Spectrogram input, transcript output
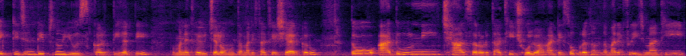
એક કિચન ટિપ્સનો યુઝ કરતી હતી. તો મને થયું, ચલો, હું તમારી સાથે શેર કરું. તો આદુની છાલ સરળતાથી છોલવા માટે સૌપ્રથમ તમારે ફ્રીજમાંથી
